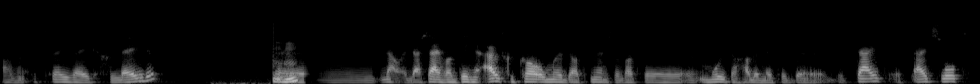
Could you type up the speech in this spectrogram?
al twee weken geleden. Mm -hmm. uh, nou, daar zijn wat dingen uitgekomen dat mensen wat uh, moeite hadden met de, de, de, tijd, het tijdslot.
